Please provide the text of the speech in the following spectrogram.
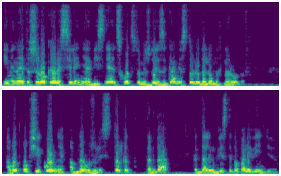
Именно это широкое расселение объясняет сходство между языками столь удаленных народов. А вот общие корни обнаружились только тогда, когда лингвисты попали в Индию.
